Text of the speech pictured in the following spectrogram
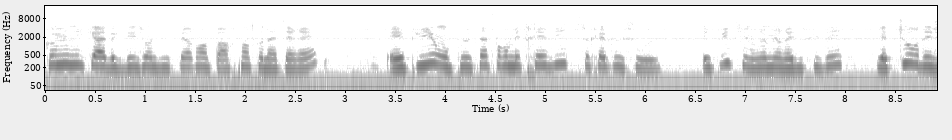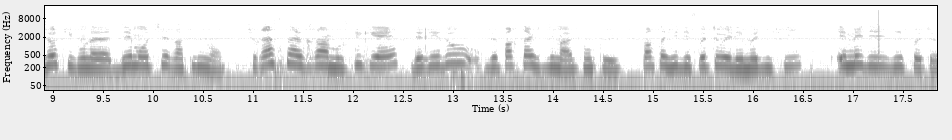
communiquer avec des gens différents par centre d'intérêt, et puis on peut s'informer très vite sur quelque chose. Et puis si une rumeur est diffusée, il y a toujours des gens qui vont la démentir rapidement. Sur Instagram ou Flickr, des réseaux de partage d'images, on peut partager des photos et les modifier, aimer des, photos.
